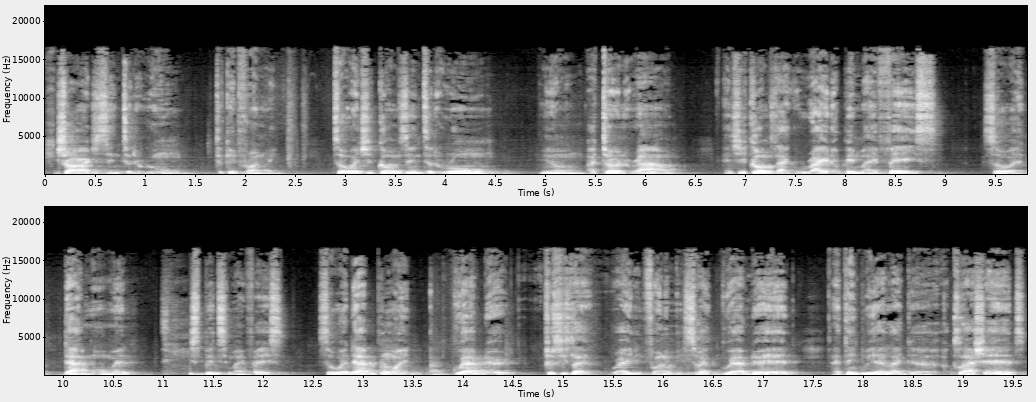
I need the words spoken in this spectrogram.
Charges into the room to confront me. So when she comes into the room, you know, I turn around and she comes like right up in my face. So at that moment, she spits in my face. So at that point, I grabbed her because she's like right in front of me. So I mm-hmm. grabbed her head. I think we had like a, a clash of heads,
